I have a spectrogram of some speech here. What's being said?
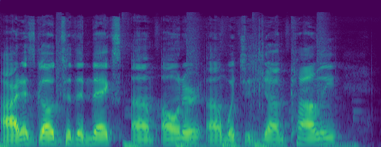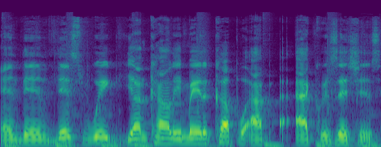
All right, let's go to the next um, owner, um, which is Young Conley. And then this week, Young Conley made a couple acquisitions.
